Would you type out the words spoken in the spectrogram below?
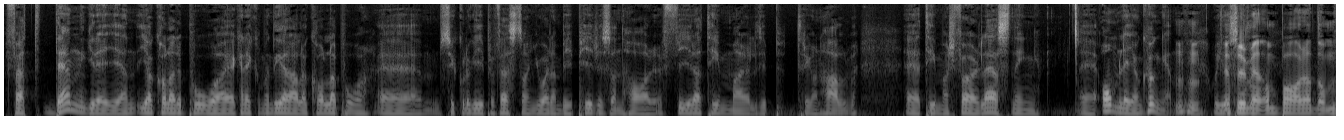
För att den grejen, jag kollade på, jag kan rekommendera alla att kolla på, eh, psykologiprofessorn Jordan B. Peterson har fyra timmar, eller typ tre och en halv eh, timmars föreläsning eh, om Lejonkungen. Mhm. Och Jag tror du om bara de,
